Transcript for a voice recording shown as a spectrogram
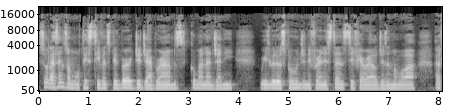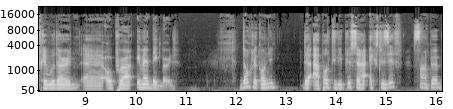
Sur la scène sont montés Steven Spielberg, J.J. Abrams, Kumail Nanjiani, Reese Witherspoon, Jennifer Aniston, Steve Carell, Jason Momoa, Alfred Woodard, euh, Oprah et même Big Bird. Donc le contenu de Apple TV Plus sera exclusif, sans pub,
